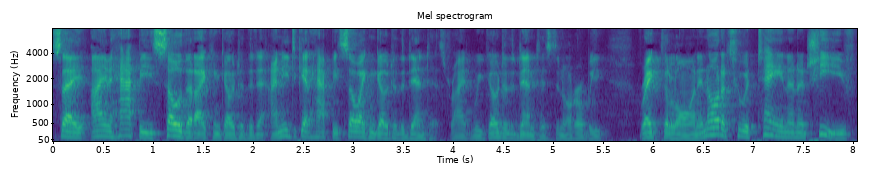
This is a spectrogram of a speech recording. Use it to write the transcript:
say I'm happy so that I can go to the. De- I need to get happy so I can go to the dentist, right? We go to the dentist in order we rake the lawn in order to attain and achieve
